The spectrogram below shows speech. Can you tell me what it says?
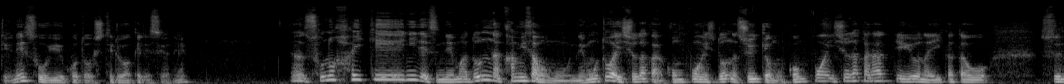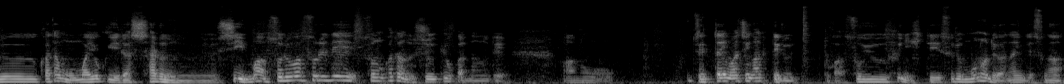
ていうねそういうことをしてるわけですよね。その背景にですね、まあ、どんな神様も根元は一緒だから根本は一緒どんな宗教も根本は一緒だからっていうような言い方をする方もまあよくいらっしゃるし、まあ、それはそれでその方の宗教観なのであの絶対間違ってるとかそういうふうに否定するものではないんですが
